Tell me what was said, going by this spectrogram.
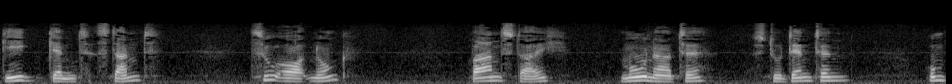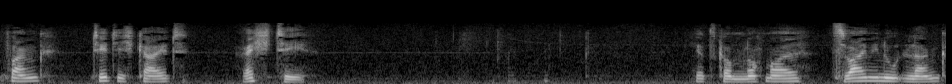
Gegenstand, Zuordnung, Bahnsteig, Monate, Studenten, Umfang, Tätigkeit, Rechte. Jetzt kommen nochmal zwei Minuten lang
